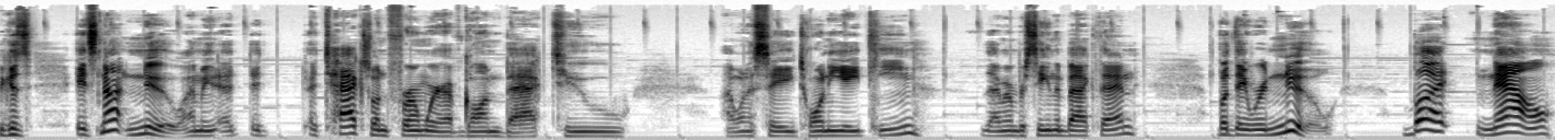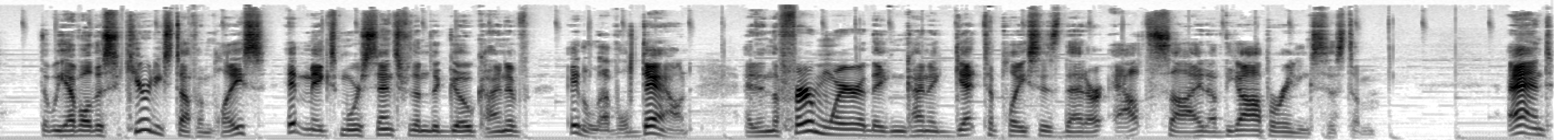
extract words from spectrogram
Because it's not new. I mean, it, it, attacks on firmware have gone back to, I want to say 2018. I remember seeing them back then, but they were new. But now that we have all the security stuff in place, it makes more sense for them to go kind of a level down. And in the firmware, they can kind of get to places that are outside of the operating system. And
